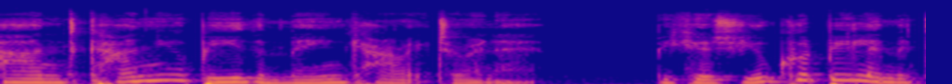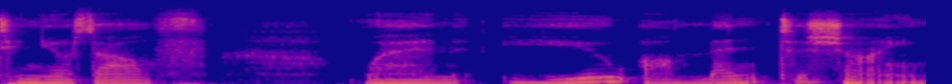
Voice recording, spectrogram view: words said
And can you be the main character in it? Because you could be limiting yourself when you are meant to shine,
